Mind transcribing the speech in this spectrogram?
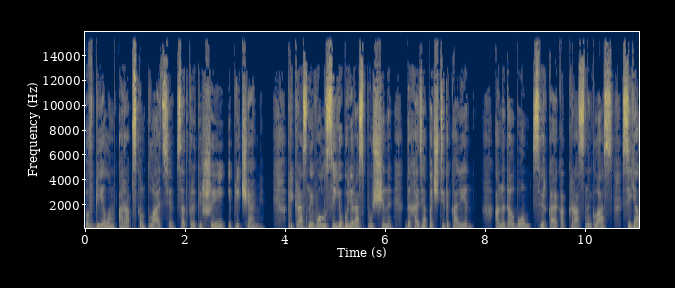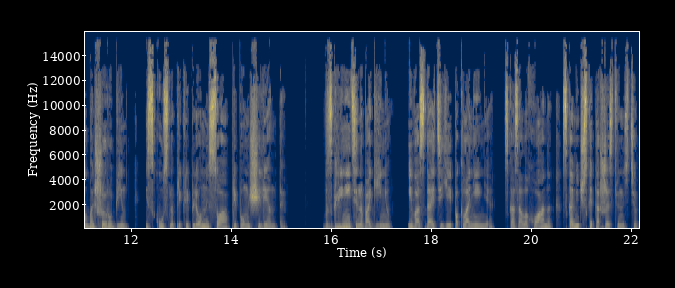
в белом арабском платье с открытой шеей и плечами. Прекрасные волосы ее были распущены, доходя почти до колен, а над лбом, сверкая как красный глаз, сиял большой рубин, искусно прикрепленный суа при помощи ленты. «Взгляните на богиню и воздайте ей поклонение», сказала Хуана с комической торжественностью,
